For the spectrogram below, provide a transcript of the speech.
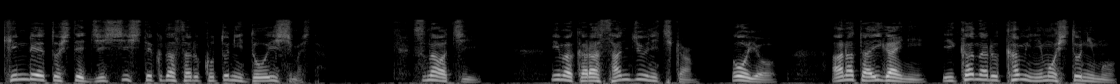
禁令として実施してくださることに同意しました。すなわち、今から30日間、王よ、あなた以外にいかなる神にも人にも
